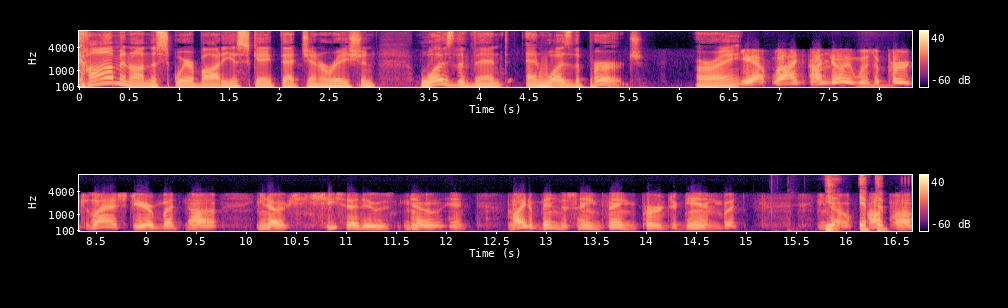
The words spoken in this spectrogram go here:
Common on the square body escape that generation was the vent and was the purge. All right. Yeah, well, I, I know it was a purge last year, but uh, you know, she said it was, you know, it might have been the same thing, purge again, but you Yeah, know, if the uh,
